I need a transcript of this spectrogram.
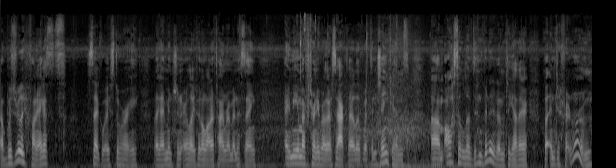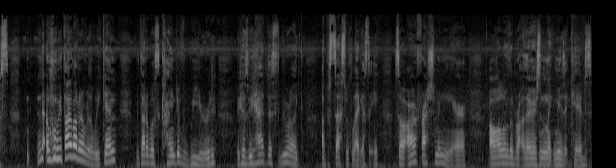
uh, was really funny. I guess it's a segue story. Like I mentioned earlier, I spent a lot of time reminiscing. And me and my fraternity brother Zach, that I lived with in Jenkins, um, also lived in Benedum together, but in different rooms. When we thought about it over the weekend, we thought it was kind of weird because we had this, we were like obsessed with legacy. So our freshman year, all of the brothers and like music kids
